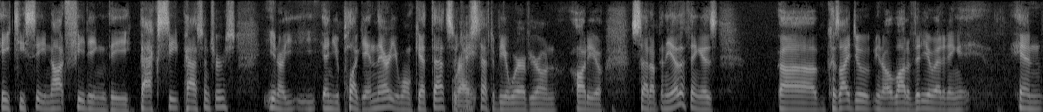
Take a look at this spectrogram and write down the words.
ATC not feeding the back seat passengers, you know, and you plug in there, you won't get that. So right. you just have to be aware of your own audio setup. And the other thing is, because uh, I do, you know, a lot of video editing and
